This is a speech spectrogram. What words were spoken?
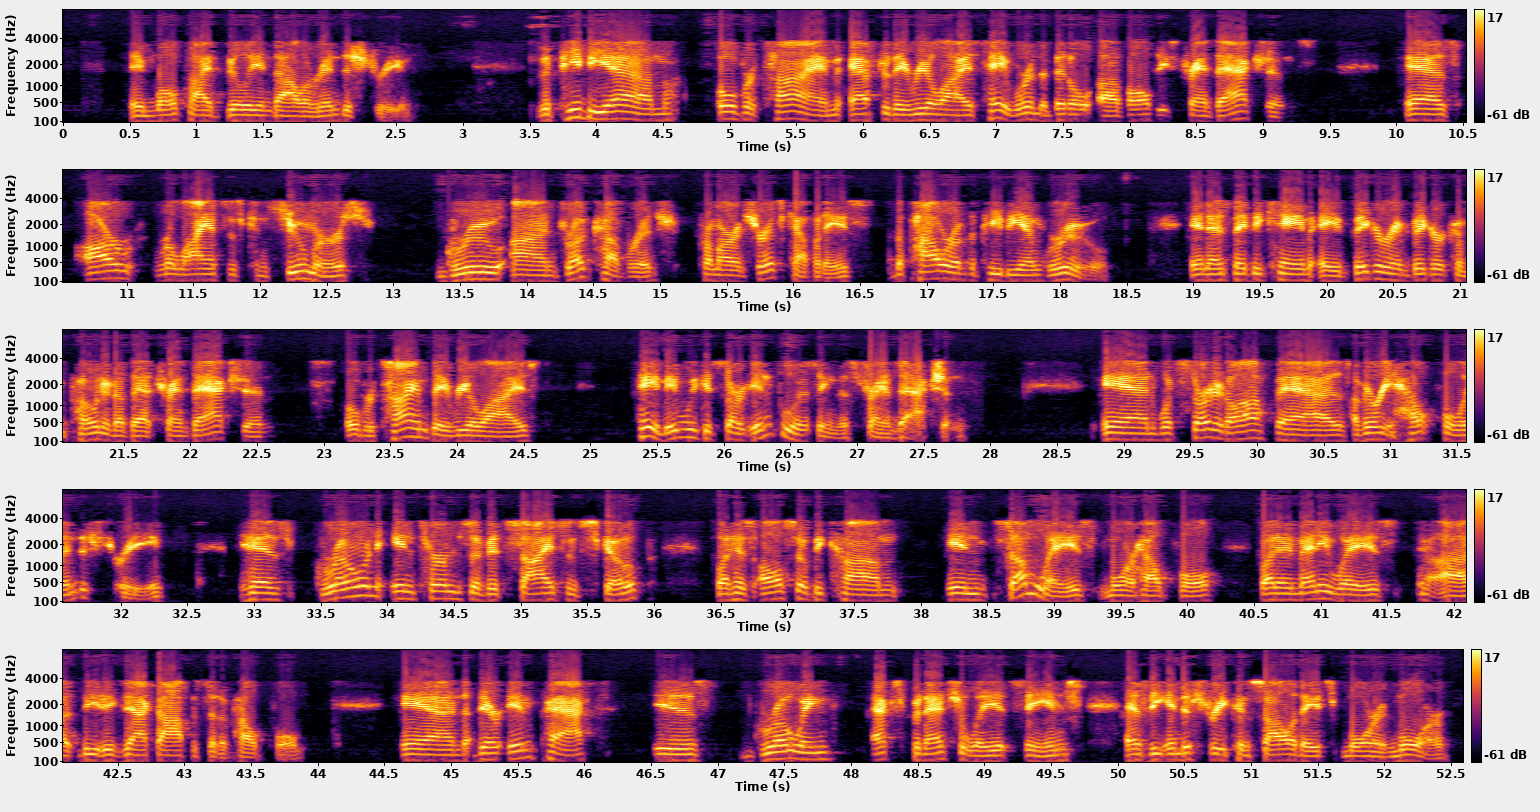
a multi-billion dollar industry. The PBM over time, after they realized, hey, we're in the middle of all these transactions, as our reliance as consumers grew on drug coverage from our insurance companies, the power of the PBM grew. And as they became a bigger and bigger component of that transaction, over time they realized, hey, maybe we could start influencing this transaction. And what started off as a very helpful industry has grown in terms of its size and scope, but has also become in some ways more helpful, but in many ways uh, the exact opposite of helpful. And their impact is growing exponentially, it seems, as the industry consolidates more and more.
